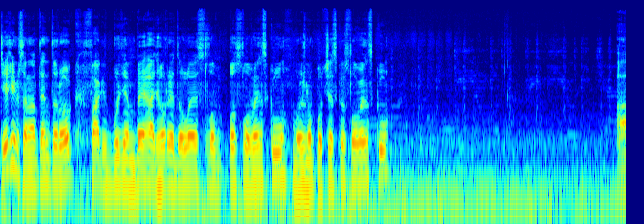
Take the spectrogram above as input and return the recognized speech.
Teším sa na tento rok, fakt budem behať hore dole po Slovensku, možno po Československu. A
